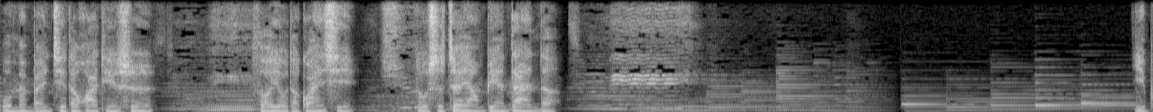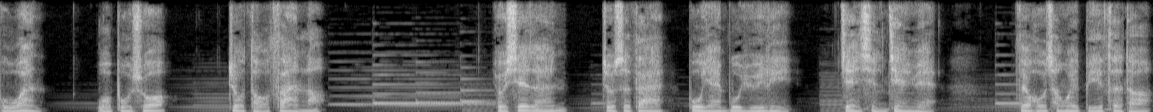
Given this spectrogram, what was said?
我们本期的话题是：所有的关系都是这样变淡的。你不问，我不说，就走散了。有些人就是在不言不语里渐行渐远，最后成为彼此的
